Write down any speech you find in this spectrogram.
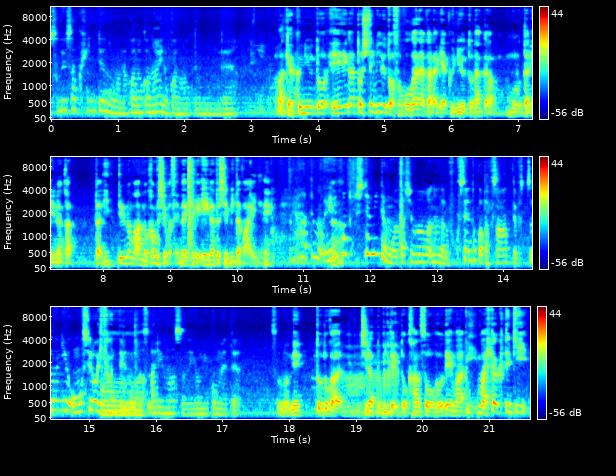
そういう作品っていうのはなかなかないのかなって思うので、まあ逆に言うと、映画として見るとそこがだから逆に言うとなんか物足りなかったりっていうのもあるのかもしれませんね。映画として見た場合にね。まあでも映画として見ても私はなんだろう伏線とかたくさんあって普通に面白いなっていうのはありますね読み込めて。そのネットとかちらっと見てると感想で、まあ、いまあ比較的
